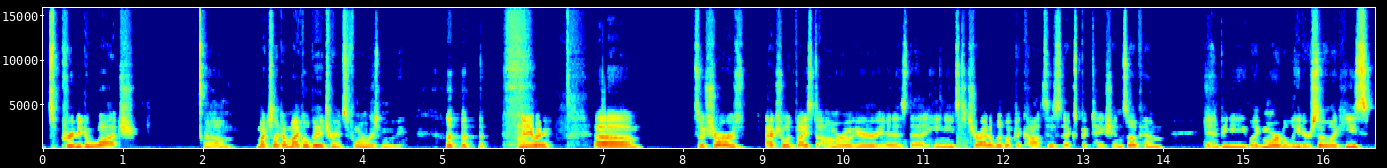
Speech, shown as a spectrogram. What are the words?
It's pretty to watch, um, much like a Michael Bay Transformers movie. anyway, um, so Char's actual advice to Amuro here is that he needs to try to live up to Kotz's expectations of him and be like more of a leader. So like he's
